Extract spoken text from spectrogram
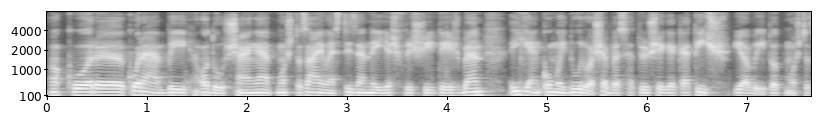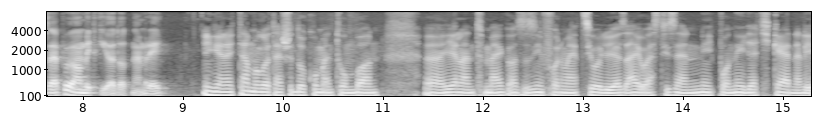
akkor korábbi adósságát most az iOS 14-es frissítésben igen komoly durva sebezhetőségeket is javított most az Apple, amit kiadott nemrég. Igen, egy támogatási dokumentumban jelent meg az az információ, hogy az iOS 14.4 egy kernel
